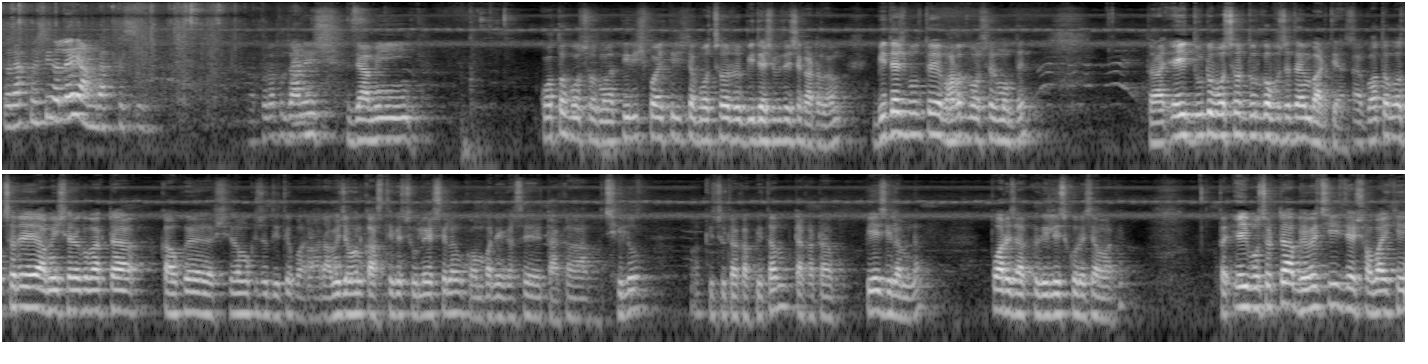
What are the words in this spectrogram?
তোরা খুশি হলেই আমরা খুশি। তোরা তো জানিস যে আমি কত বছর মানে তিরিশ, পঁয়ত্রিশটা বছর বিদেশ, বিদেশে কাটালাম। বিদেশ বলতে ভারতবর্ষের মধ্যে। তা এই দুটো বছর দুর্গা পুজোতে আমি বাড়িতে আসি গত বছরে আমি সেরকম একটা কাউকে সেরকম কিছু দিতে পারি আর আমি যখন কাজ থেকে চলে এসেছিলাম, কোম্পানির কাছে টাকা ছিল, কিছু টাকা পেতাম, টাকাটা পেয়েছিলাম না। পরে যাক রিলিজ করেছে আমাকে। তা এই বছরটা ভেবেছি যে সবাইকে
